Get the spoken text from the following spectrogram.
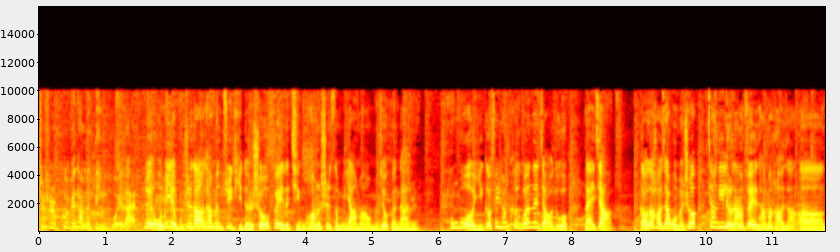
就是会被他们顶回来。对我们也不知道他们具体的收费的情况是怎么样嘛，我们就很难。通过一个非常客观的角度来讲，搞得好像我们说降低流量费，他们好像嗯，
